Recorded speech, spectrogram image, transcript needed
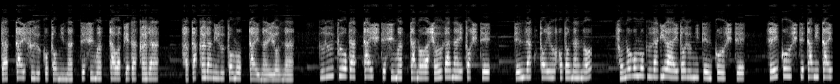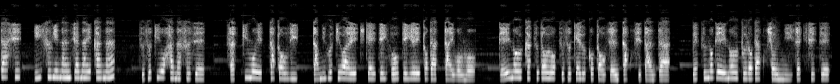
脱退することになってしまったわけだから、旗から見るともったいないよな。グループを脱退してしまったのはしょうがないとして、転落というほどなの？その後もグラビアアイドルに転向して、成功してたみたいだし、言い過ぎなんじゃないかな？続きを話すぜ。さっきも言った通り、谷口は HKT48 脱退後も、芸能活動を続けることを選択したんだ。別の芸能プロダクションに移籍して、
